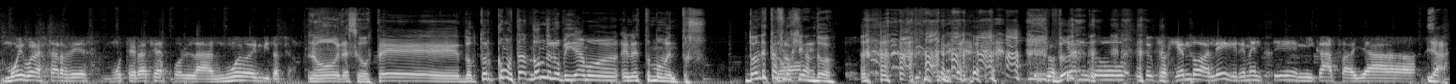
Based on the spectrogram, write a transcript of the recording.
Muy buenas tardes, muchas gracias por la nueva invitación. No, gracias a usted. Doctor, ¿cómo está? ¿Dónde lo pillamos en estos momentos? ¿Dónde está No, flojeando? Estoy flojeando, estoy flojeando alegremente en mi casa ya, Ya.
